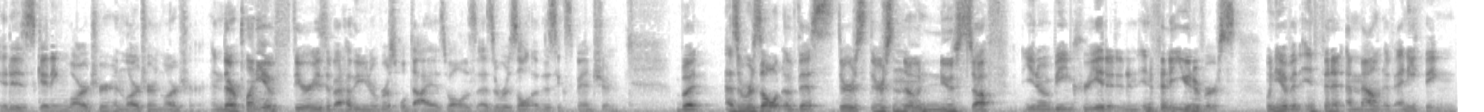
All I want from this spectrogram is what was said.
It is getting larger and larger and larger. And there are plenty of theories about how the universe will die as well as as a result of this expansion. But as a result of this, there's there's no new stuff, you know, being created in an infinite universe. When you have an infinite amount of anything,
